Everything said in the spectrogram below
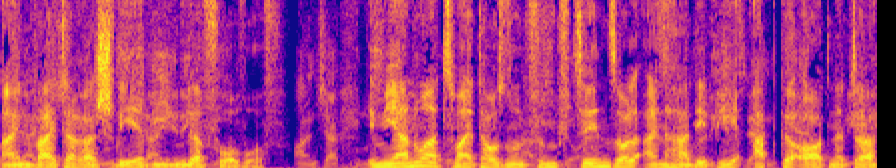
Ein weiterer schwerwiegender Vorwurf. Im Januar 2015 soll ein HDP-Abgeordneter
